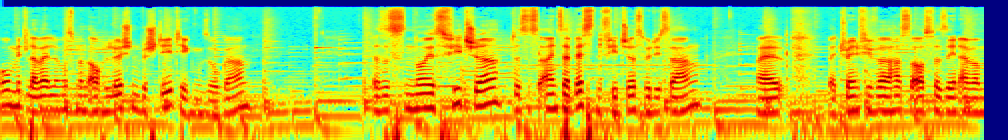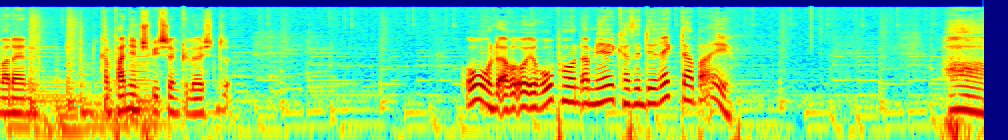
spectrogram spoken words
Oh, mittlerweile muss man auch löschen bestätigen sogar. Das ist ein neues Feature. Das ist eins der besten Features, würde ich sagen. Weil bei Train Fever hast du aus Versehen einfach mal deinen Kampagnenspielstand gelöscht. Oh, und Europa und Amerika sind direkt dabei. Oh,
